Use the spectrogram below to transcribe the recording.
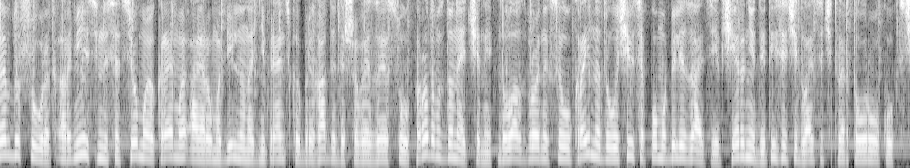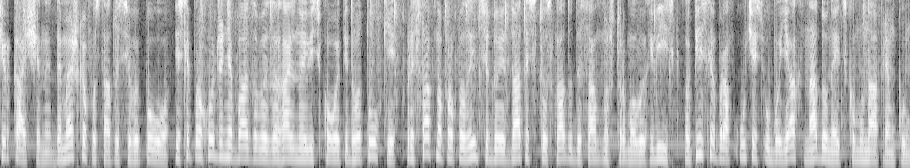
псевдо Шурик, армієць 77-ї окремої аеромобільно-надніпрянської бригади ДШВ ЗСУ. Родом з Донеччини до лав Збройних сил України долучився по мобілізації в червні 2024 року з Черкащини, де мешкав у статусі ВПО. Після проходження базової загальної військової підготовки пристав на пропозицію доєднатися до складу десантно-штурмових військ. Опісля брав участь у боях на Донецькому напрямку.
